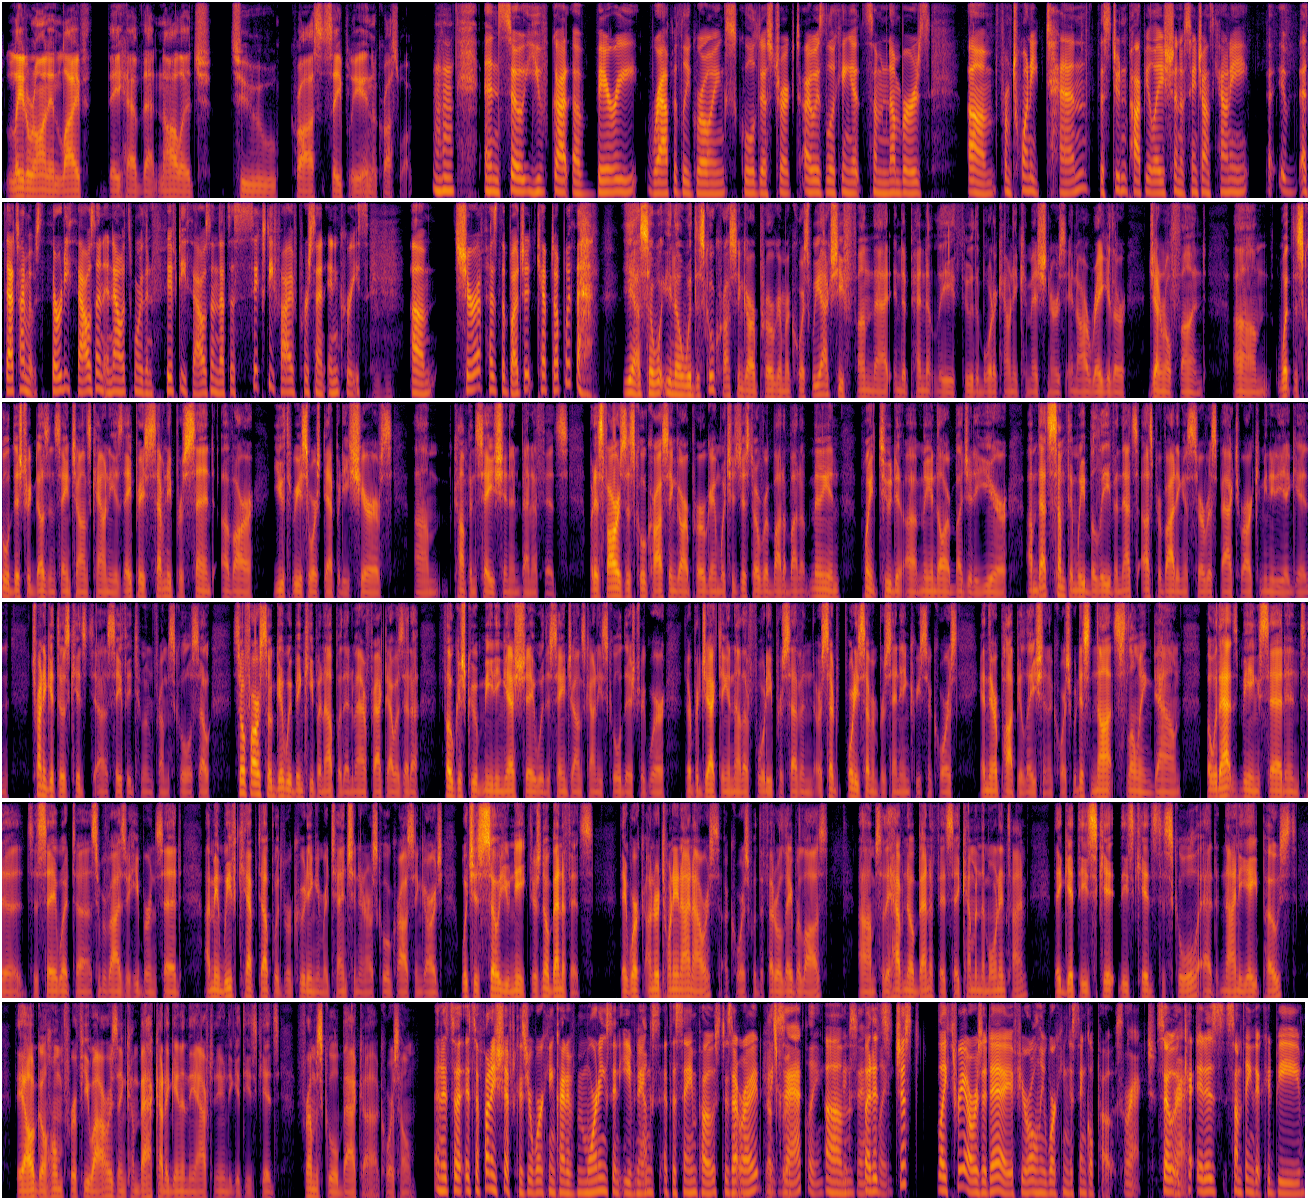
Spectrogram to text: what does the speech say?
later on in life they have that knowledge to cross safely in a crosswalk. hmm And so you've got a very rapidly growing school district. I was looking at some numbers um, from 2010. The student population of St. Johns County uh, it- at that time it was 30,000, and now it's more than 50,000. That's a 65% increase. Mhm. Um, Sheriff, has the budget kept up with that? Yeah, so what you know, with the school crossing guard program, of course, we actually fund that independently through the Board of County Commissioners in our regular general fund. Um, what the school district does in St. Johns County is they pay seventy percent of our youth resource deputy sheriffs um, compensation and benefits. But as far as the school crossing guard program, which is just over about about a million point two uh, million dollar budget a year, um, that's something we believe in. That's us providing a service back to our community again, trying to get those kids uh, safely to and from school. So so far so good. We've been keeping up with it. matter of fact, I was at a focus group meeting yesterday with the St. Johns County School District where they're projecting another 40 percent or 47 percent increase, of course, in their population. Of course, we're just not slowing down. But with that being said, and to to say what uh, Supervisor Hebron said, I mean we've kept up with recruiting and retention in our school crossing guards, which is so unique. There's no benefits. They work under 29 hours, of course, with the federal labor laws. Um, so they have no benefits. They come in the morning time. They get these ki- these kids to school at 98 post. They all go home for a few hours and come back out again in the afternoon to get these kids from school back, uh, of course, home. And it's a it's a funny shift because you're working kind of mornings and evenings at the same post. Is that right? That's exactly. Um, exactly. But it's just like three hours a day if you're only working a single post. correct. So it, correct. ca- it is something that could be.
